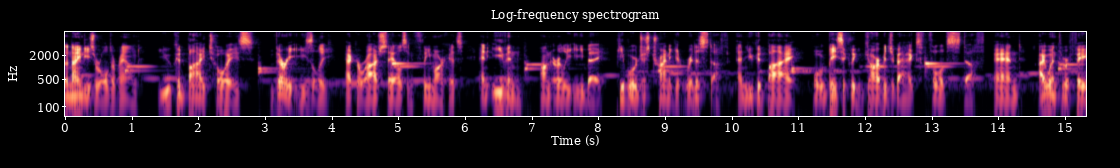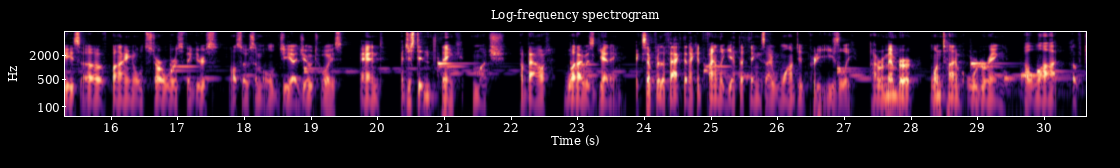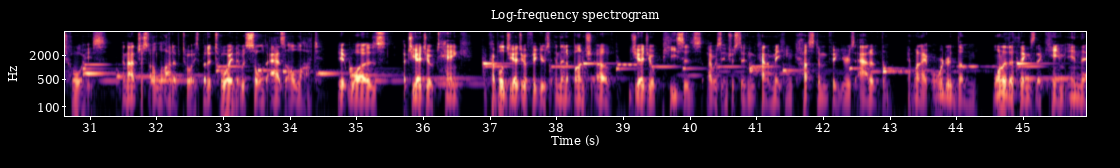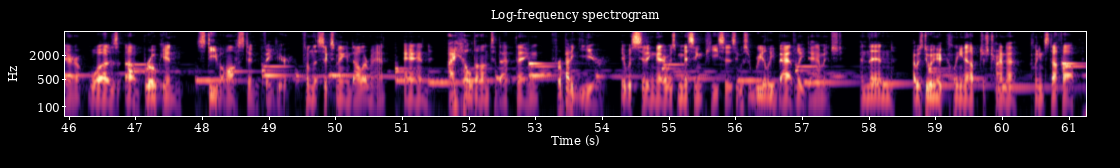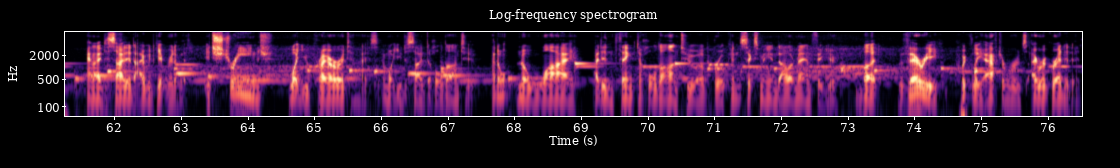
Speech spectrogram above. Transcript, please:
The 90s rolled around, you could buy toys very easily at garage sales and flea markets, and even on early eBay. People were just trying to get rid of stuff, and you could buy what were basically garbage bags full of stuff. And I went through a phase of buying old Star Wars figures, also some old G.I. Joe toys, and I just didn't think much about what I was getting, except for the fact that I could finally get the things I wanted pretty easily. I remember one time ordering a lot of toys, and not just a lot of toys, but a toy that was sold as a lot. It was a G.I. Joe tank, a couple of G.I. Joe figures, and then a bunch of G.I. Joe pieces. I was interested in kind of making custom figures out of them. And when I ordered them, one of the things that came in there was a broken Steve Austin figure from the Six Million Dollar Man. And I held on to that thing for about a year. It was sitting there, it was missing pieces, it was really badly damaged. And then I was doing a cleanup, just trying to clean stuff up, and I decided I would get rid of it. It's strange what you prioritize and what you decide to hold on to. I don't know why I didn't think to hold on to a broken $6 million man figure, but very quickly afterwards, I regretted it.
